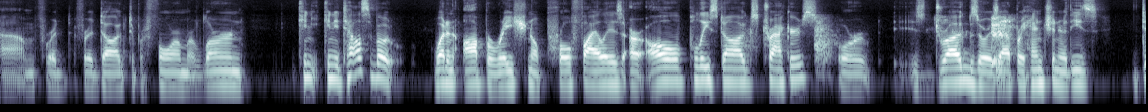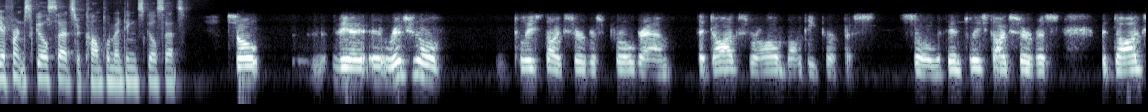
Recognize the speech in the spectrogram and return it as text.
um, for a, for a dog to perform or learn. Can you can you tell us about what an operational profile is. Are all police dogs trackers, or is drugs or is apprehension? Are these different skill sets or complementing skill sets? So, the original police dog service program, the dogs were all multi-purpose. So within police dog service, the dogs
